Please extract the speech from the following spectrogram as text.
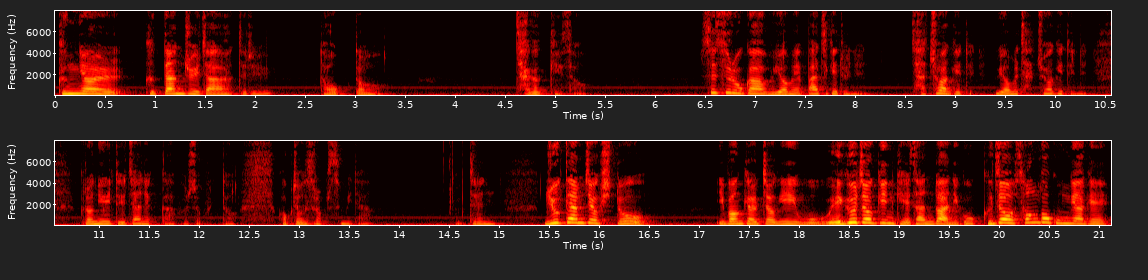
극렬 극단주의자들을 더욱더 자극해서 스스로가 위험에 빠지게 되는 자초하게 되는 위험을 자초하게 되는 그런 일이 되지 않을까 벌써부터 걱정스럽습니다. 아무튼 뉴욕타임즈 역시도 이번 결정이 뭐 외교적인 계산도 아니고 그저 선거 공약에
